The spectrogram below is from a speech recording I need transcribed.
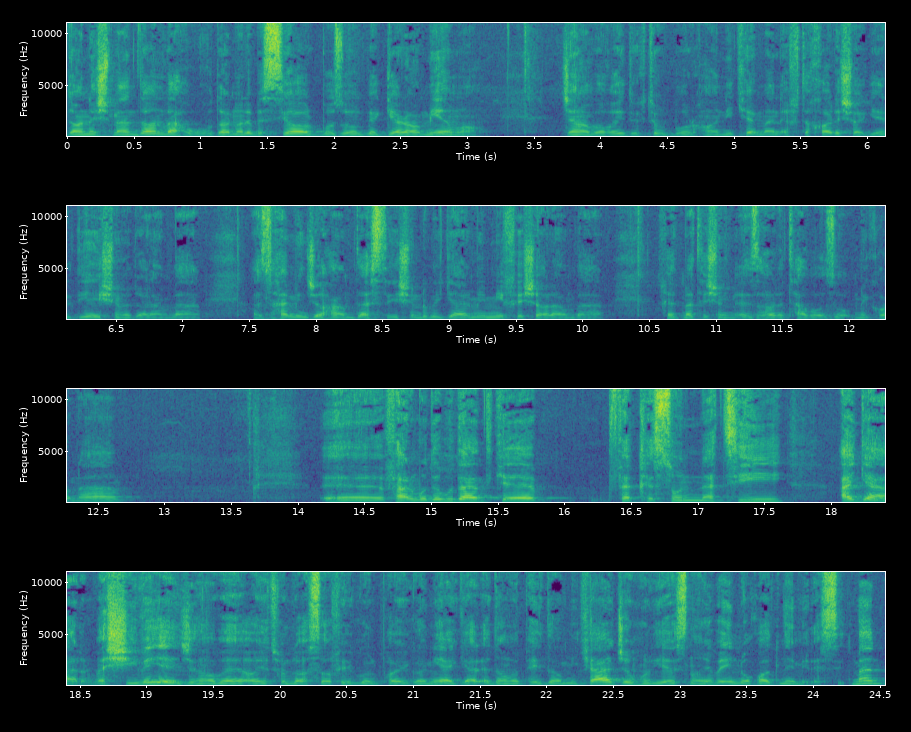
دانشمندان و حقوقدانان بسیار بزرگ و گرامی ما جناب آقای دکتر برهانی که من افتخار شاگردی ایشون رو دارم و از همین جا هم دست ایشون رو به گرمی میفشارم و خدمتشون اظهار تواضع می‌کنم. فرموده بودند که فقه سنتی اگر و شیوه جناب آیت الله صافی گلپایگانی اگر ادامه پیدا می‌کرد جمهوری اسلامی به این نقاط نمی‌رسید. من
